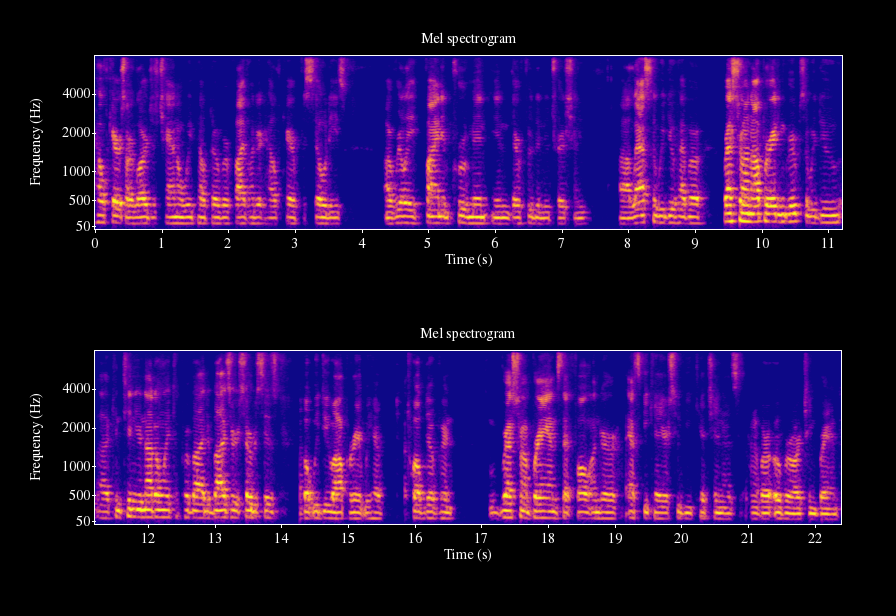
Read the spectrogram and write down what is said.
healthcare is our largest channel. We've helped over 500 healthcare facilities uh, really find improvement in their food and nutrition. Uh, lastly, we do have a restaurant operating group. So we do uh, continue not only to provide advisory services, but we do operate. We have 12 different restaurant brands that fall under SVK or Sous Vide Kitchen as kind of our overarching brand.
